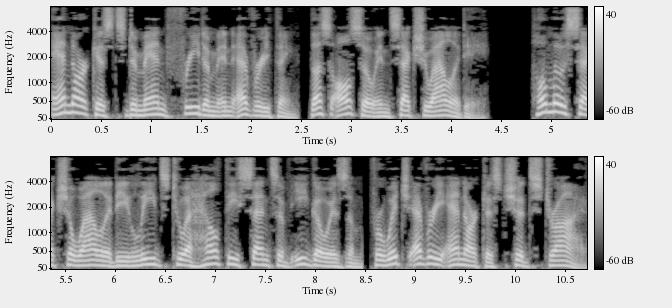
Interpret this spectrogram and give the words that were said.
"...anarchists demand freedom in everything, thus also in sexuality. Homosexuality leads to a healthy sense of egoism, for which every anarchist should strive."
